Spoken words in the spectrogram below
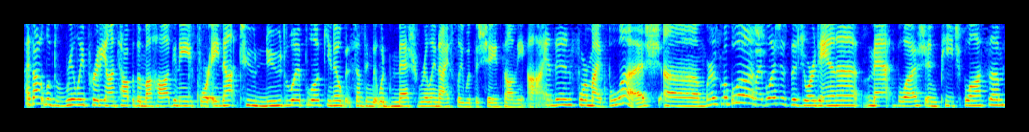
I thought it looked really pretty on top of the Mahogany for a not too nude lip look, you know, but something that would mesh really nicely with the shades on the eyes. And then for my blush, um, where's my blush? My blush is the Jordana Matte Blush in Peach Blossom.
